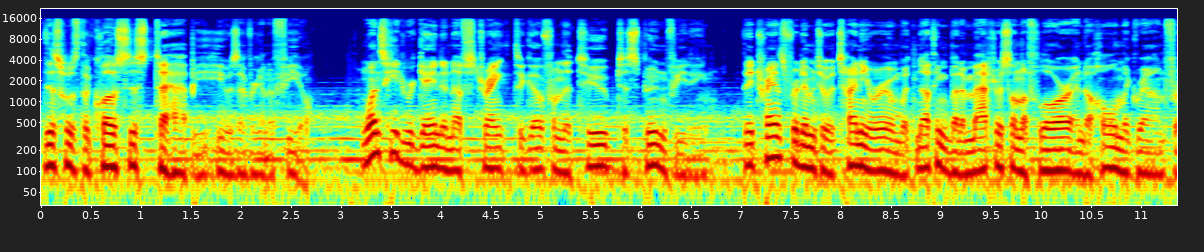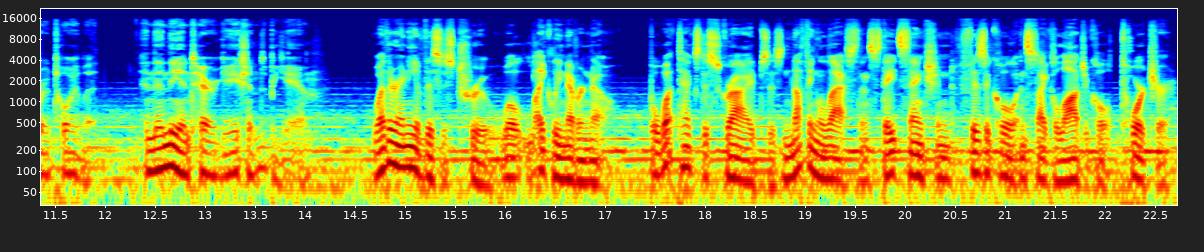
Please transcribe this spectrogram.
this was the closest to happy he was ever going to feel. Once he'd regained enough strength to go from the tube to spoon feeding, they transferred him to a tiny room with nothing but a mattress on the floor and a hole in the ground for a toilet. And then the interrogations began. Whether any of this is true, we'll likely never know. But what Tex describes is nothing less than state sanctioned physical and psychological torture.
